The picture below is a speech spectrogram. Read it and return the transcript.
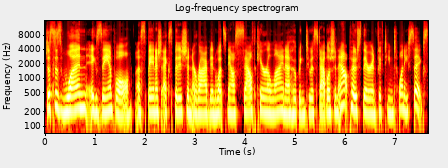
Just as one example, a Spanish expedition arrived in what's now South Carolina, hoping to establish an outpost there in 1526.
